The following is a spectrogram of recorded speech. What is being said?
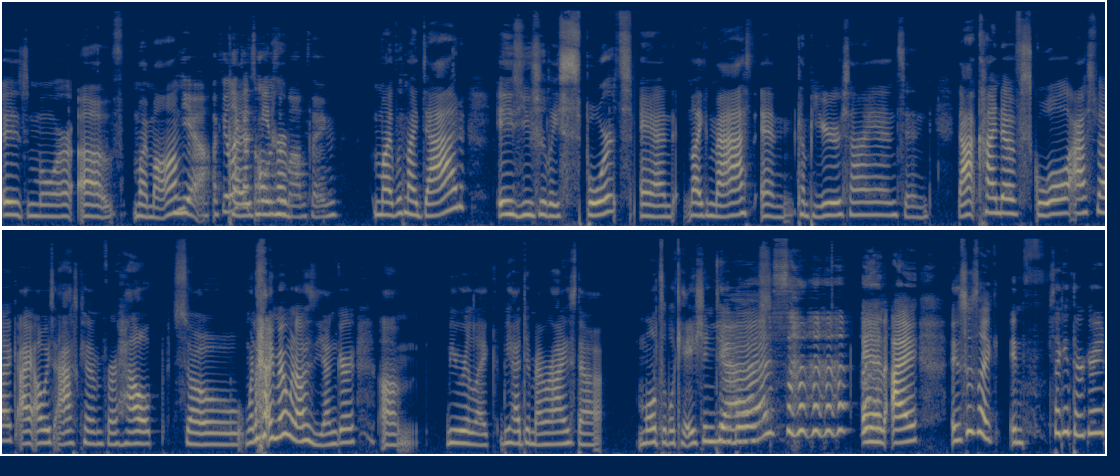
is more of my mom yeah, I feel like that's 'cause me and always her- a mom thing. my with my dad is usually sports and like math and computer science and that kind of school aspect. I always ask him for help. So when I remember when I was younger, um, we were like we had to memorize the multiplication tables, Yes. and I this was like in second third grade,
